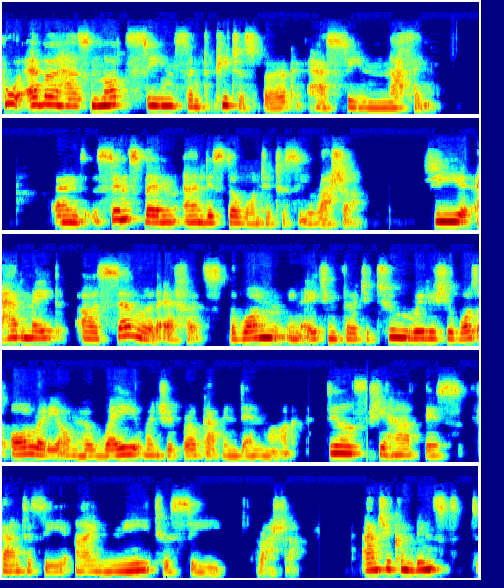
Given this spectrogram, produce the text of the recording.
whoever has not seen St. Petersburg has seen nothing. And since then, Anne Lister wanted to see Russia. She had made uh, several efforts. The one in 1832, really, she was already on her way when she broke up in Denmark. Still, she had this fantasy I need to see Russia. And she convinced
